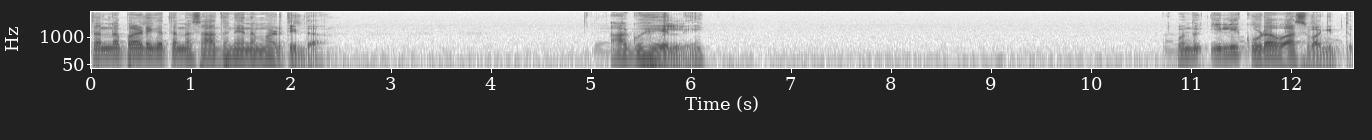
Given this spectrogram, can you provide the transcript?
ತನ್ನ ಪಾಡಿಗೆ ತನ್ನ ಸಾಧನೆಯನ್ನು ಮಾಡ್ತಿದ್ದ. ಆ ಗುಹೆಯಲ್ಲಿ ಒಂದು ಇಲಿ ಕೂಡ ವಾಸವಾಗಿತ್ತು.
